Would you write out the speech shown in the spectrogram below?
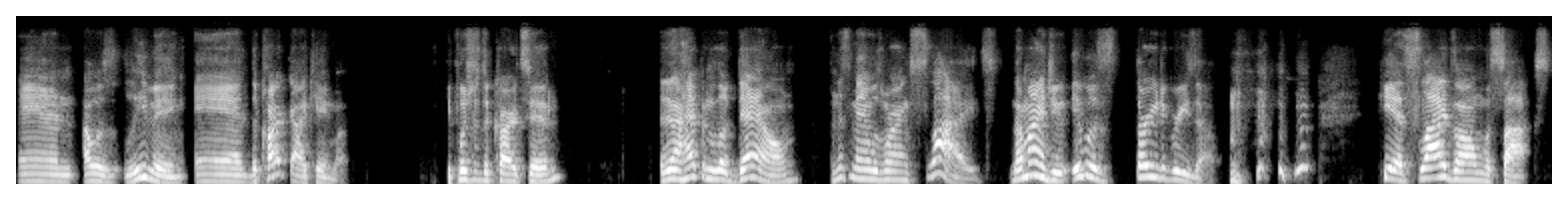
and I was leaving, and the cart guy came up. He pushes the carts in, and then I happened to look down, and this man was wearing slides. Now, mind you, it was 30 degrees out. he had slides on with socks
